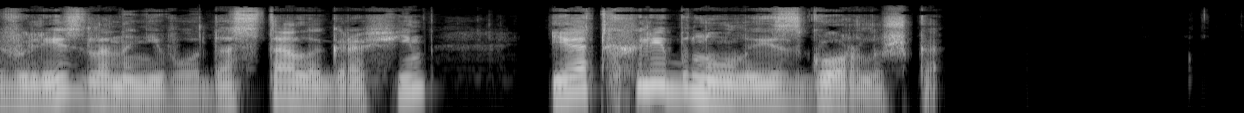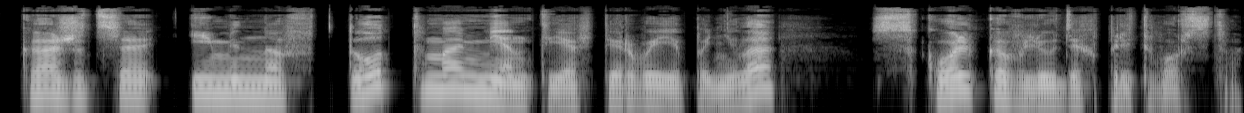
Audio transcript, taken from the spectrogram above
влезла на него, достала графин и отхлебнула из горлышка. Кажется, именно в тот момент я впервые поняла, сколько в людях притворства.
